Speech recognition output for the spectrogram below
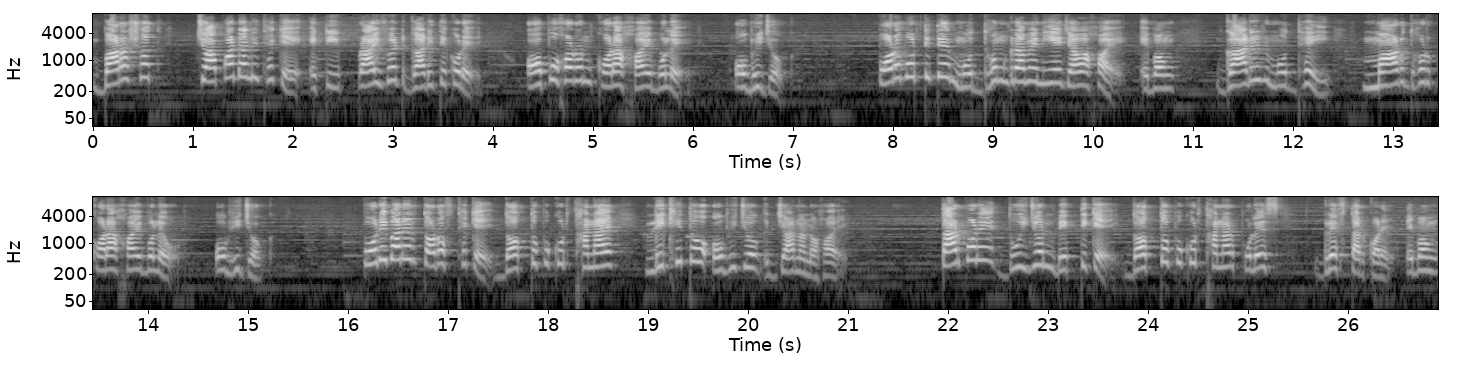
বারাসত চাপাডালি থেকে একটি প্রাইভেট গাড়িতে করে অপহরণ করা হয় বলে অভিযোগ। পরবর্তীতে মধ্যম গ্রামে নিয়ে যাওয়া হয় এবং গাড়ির মধ্যেই মারধর করা হয় বলেও অভিযোগ। পরিবারের তরফ থেকে দত্তপুকুর থানায় লিখিত অভিযোগ জানানো হয়। তারপরে দুইজন ব্যক্তিকে দত্তপুকুর থানার পুলিশ গ্রেফতার করে এবং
